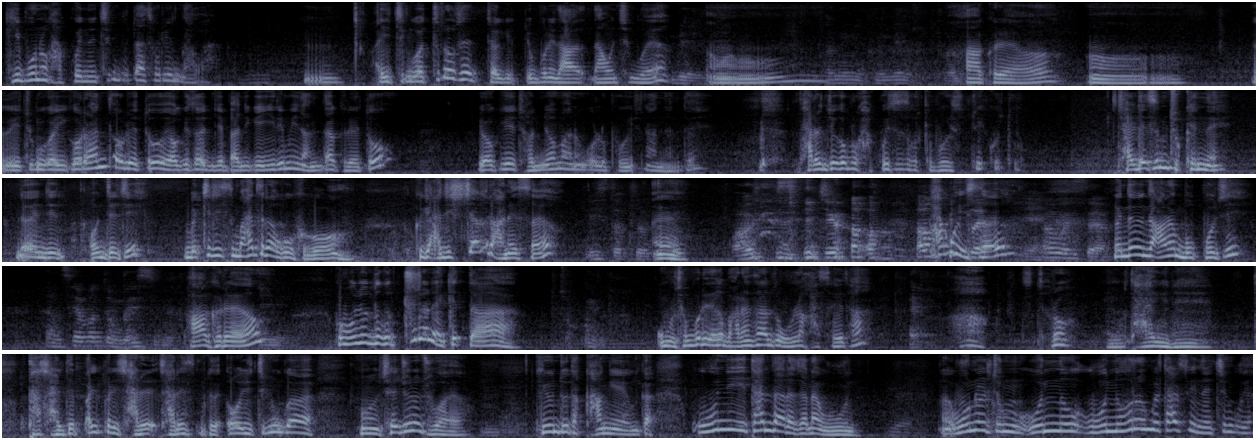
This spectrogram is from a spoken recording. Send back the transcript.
기본을 갖고 있는 친구다 소리는 나와. 음. 아, 이 친구가 트롯에 저기 이번에 나, 나온 친구예요? 네. 어. 반응이 굉장히 좋더라고요. 아, 그래요? 어. 그래서 이 친구가 이걸 한다 그래도 여기서 이제 만약에 이름이 난다 그래도 여기에 전념하는 걸로 보이진 않는데 다른 직업을 갖고 있어서 그렇게 보일 수도 있고 또. 잘 됐으면 좋겠네. 내가 이제 언제지? 며칠 있으면 하더라고, 그거. 그게 아직 시작을 안 했어요? 미스터 트로트. 네. 아, 지금 하고 있어요? 예. 하고 있어요. 근데 나는 못 보지? 한 세 번 정도 했습니다. 아, 그래요? 예. 그럼 어느 정도 그 출연했겠다. 어머, 전번에 내가 말한 사람들 올라갔어요, 다? 네. 아, 진짜로? 어, 다행이네. 다 잘 돼, 빨리빨리 잘, 잘했으면 좋겠다. 어, 이 친구가, 어, 제주는 좋아요. 기운도 다 강해요. 그러니까, 운이 탄다라잖아, 운. 네. 어, 운을 좀, 운, 운 흐름을 탈 수 있는 친구야.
